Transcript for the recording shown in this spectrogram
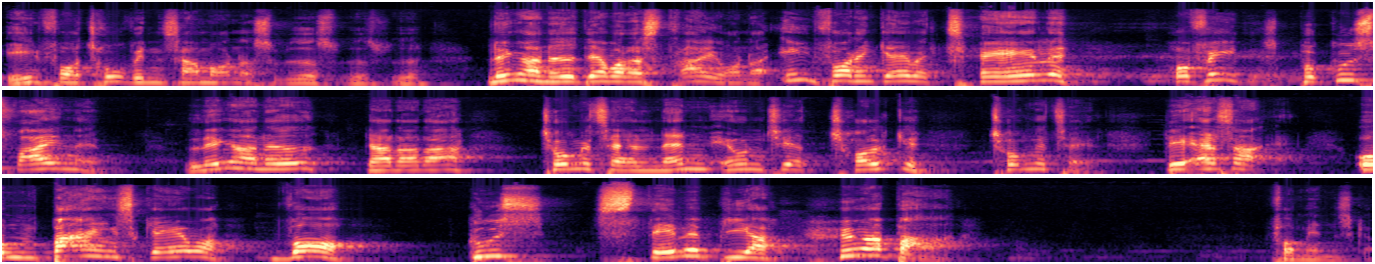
En får tro ved den samme ånd, og så videre, så videre, så videre. Længere nede, der var der streg under. En får den gave at tale profetisk på Guds vegne. Længere nede, der er der, der tungetal. En anden evne til at tolke tungetal. Det er altså åbenbaringsgaver, hvor Guds stemme bliver hørbar for mennesker.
